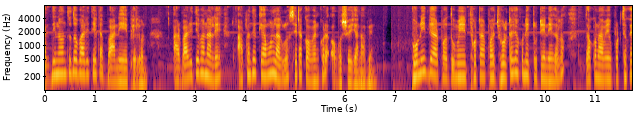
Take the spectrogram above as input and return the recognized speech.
একদিন অন্তত বাড়িতে এটা বানিয়ে ফেলুন। আর বাড়িতে বানালে আপনাদের কেমন লাগল সেটা কমেন্ট করে অবশ্যই জানাবেন। পনির দেওয়ার পর দু মিনিট ফোটার পর ঝোলটা যখন একটু টেনে গেল, তখন আমি উপর থেকে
